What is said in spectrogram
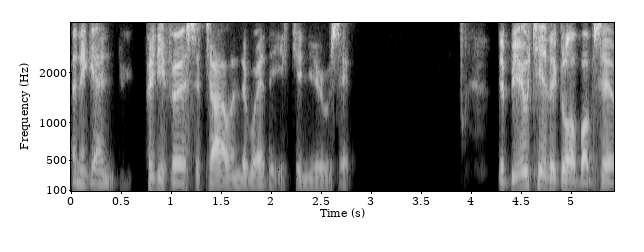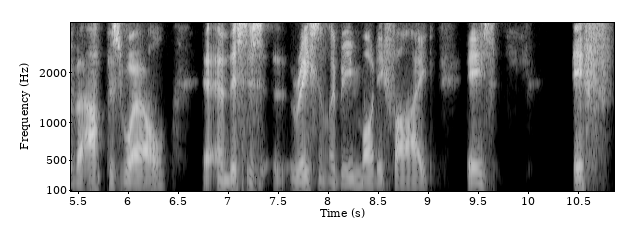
And again, pretty versatile in the way that you can use it. The beauty of the Globe Observer app as well, and this has recently been modified, is if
